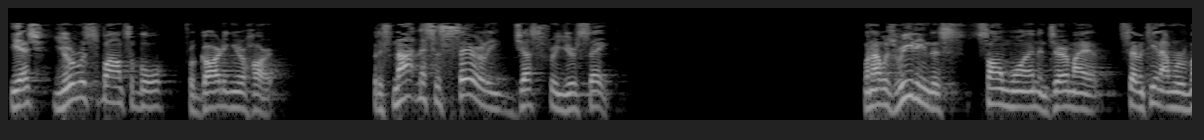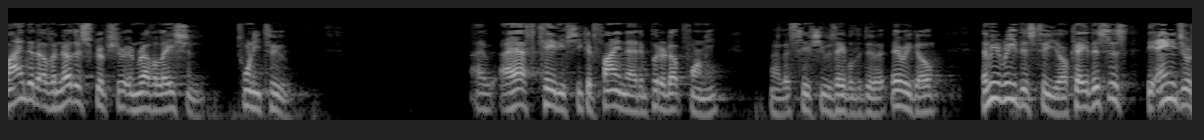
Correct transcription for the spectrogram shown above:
Yes, you're responsible for guarding your heart, but it's not necessarily just for your sake. When I was reading this Psalm 1 and Jeremiah 17, I'm reminded of another scripture in Revelation 22. I, I asked Katie if she could find that and put it up for me. Now, let's see if she was able to do it. There we go. Let me read this to you, okay? This is the angel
